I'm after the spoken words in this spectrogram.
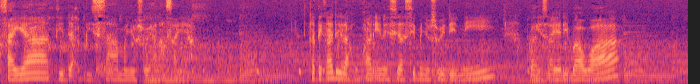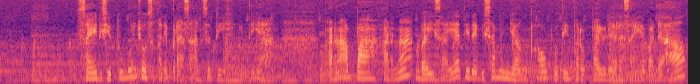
saya tidak bisa menyusui anak saya. Ketika dilakukan inisiasi menyusui dini bayi saya dibawa saya di situ muncul sekali perasaan sedih gitu ya. Karena apa? Karena bayi saya tidak bisa menjangkau puting payudara saya. Padahal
